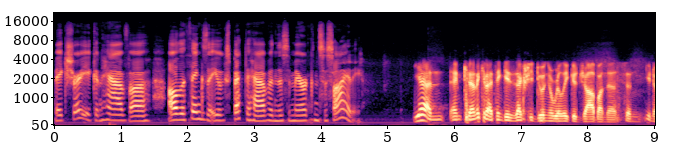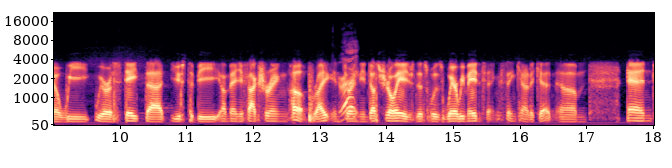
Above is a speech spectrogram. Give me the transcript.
make sure you can have uh, all the things that you expect to have in this American society. Yeah, and, and Connecticut, I think, is actually doing a really good job on this. And you know, we we're a state that used to be a manufacturing hub, right? And Right. during the industrial age, this was where we made things in Connecticut. Um, and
